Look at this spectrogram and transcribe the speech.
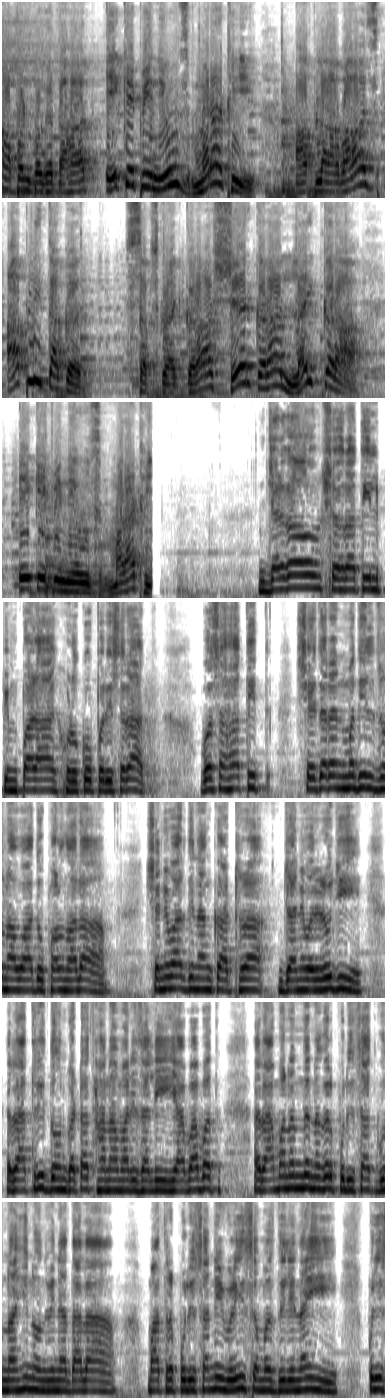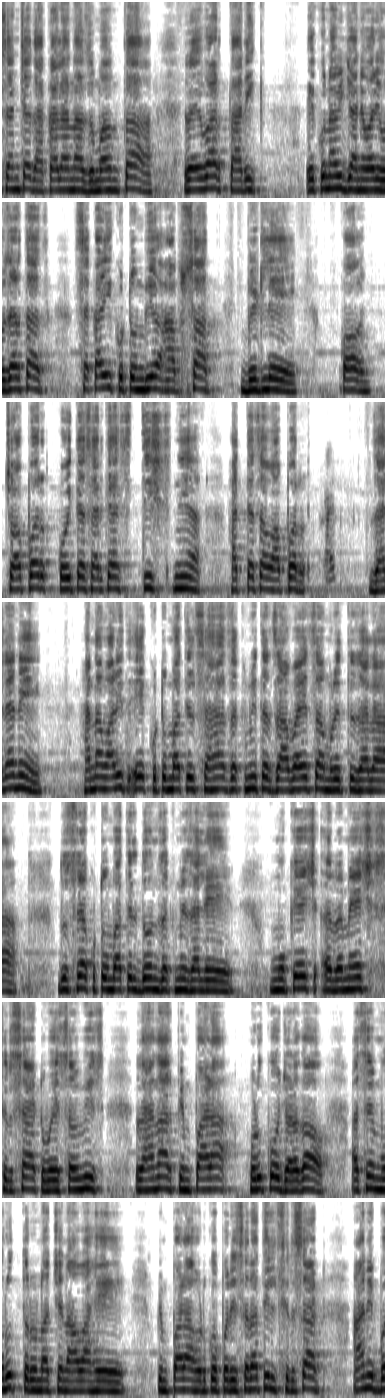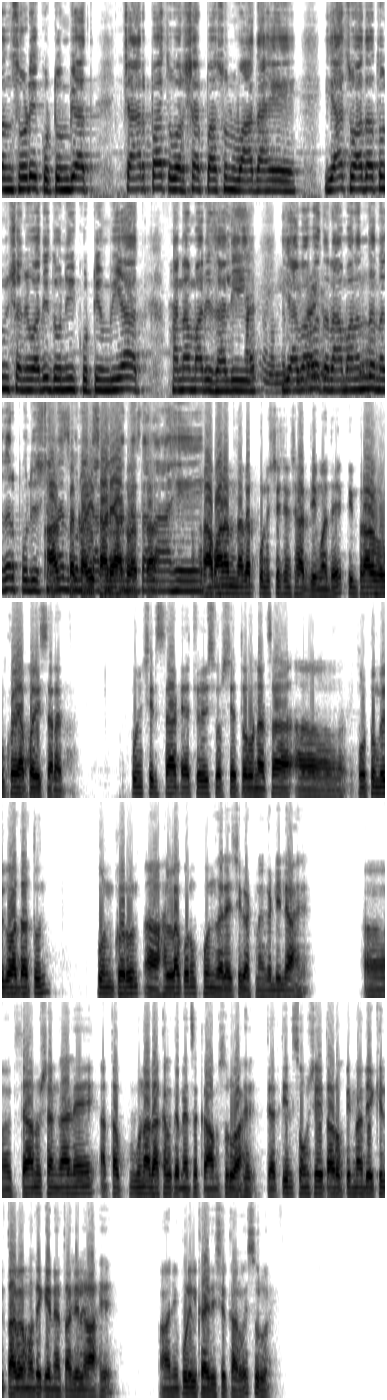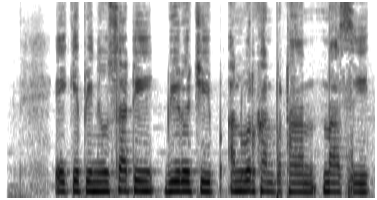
आपण बघत आहात एकेपी न्यूज मराठी. आपला आवाज आपली ताकद. सबस्क्राईब करा शेअर करा लाईक करा. AKP news Marathi. जळगाव शहरातील पिंपाळा हुडको परिसरात वसाहतीत शेजाऱ्यांमधील जुना वाद उफाळून आला. शनिवार दिनांक अठरा जानेवारी रोजी रात्री दोन गटात हाणामारी झाली. याबाबत रामानंद नगर पोलिसात गुन्हाही नोंदविण्यात आला. मात्र पोलिसांनी वेळी समज दिली नाही. पोलिसांच्या धाकाला ना जुमावता रविवार तारीख एकोणावीस जानेवारी उजाडताच सकाळी कुटुंबीय आपसात भिडले. कॉ चॉपर कोयत्यासारख्या तीक्ष्ण हत्याचा वापर झाल्याने हाणामारीत एक कुटुंबातील सहा जखमी तर जाबाईचा मृत्यू झाला. दुसऱ्या कुटुंबातील दोन जखमी झाले. मुकेश रमेश सिरसाट वय सव्वीस राहणार पिंपाळा हुडको जळगाव असे मृत तरुणाचे नाव आहे. पिंपाळा हुडको परिसरातील सिरसाट आणि बनसोडे कुटुंबियात चार पाच वर्षांपासून वाद आहे. याच वादातून शनिवारी दोन्ही कुटुंबियात हाणामारी झाली. याबाबत रामानंद नगर पोलीस ठाण्यात गुन्हा दाखल आला आहे. रामानंद नगर पोलीस स्टेशनच्या हद्दीमध्ये पिंपराळ होळको या परिसरात खून शिरसाट या चोवीस वर्षीय तरुणाचा कौटुंबिक वादातून खून करून हल्ला करून खून झाल्याची घटना घडलेली आहे. त्या अनुषंगाने आता गुन्हा दाखल करण्याचं काम सुरू आहे. त्यातील संशयित आरोपींना देखील ताब्यामध्ये घेण्यात आलेलं आहे आणि पुढील कायदेशीर कारवाई सुरू आहे. एकेपी न्यूजसाठी ब्युरो चीफ अनवर खान पठाण नाशिक.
